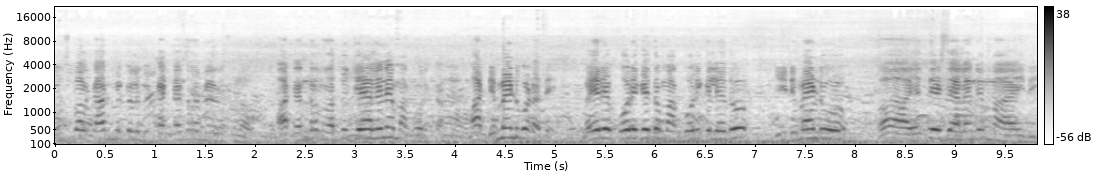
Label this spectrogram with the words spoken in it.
మున్సిపల్ కార్మికులకు టెండర్ పిలుస్తున్నారు ఆ టెండర్ రద్దు చేయాలనే మా కోరిక. మా డిమాండ్ కూడా అదే. వేరే కోరిక అయితే మా కోరిక లేదు. ఈ డిమాండ్ ఎత్తేసేయాలని మా ఇది.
